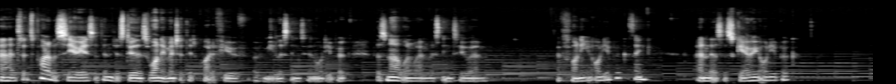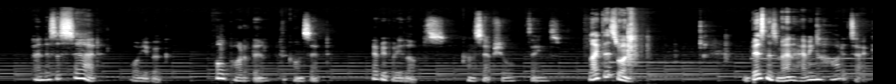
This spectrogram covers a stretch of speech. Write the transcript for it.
And so it's part of a series. I didn't just do this one image, I did quite a few of, of me listening to an audiobook. There's not one where I'm listening to um, a funny audiobook, I think. And there's a scary audiobook. And there's a sad audiobook. All part of the, the concept. Everybody loves conceptual things. Like this one. Businessman having a heart attack.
